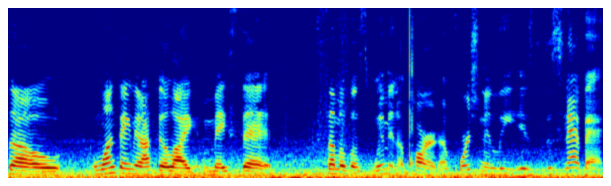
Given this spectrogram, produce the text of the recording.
So one thing that I feel like may set some of us women apart, unfortunately, is the snapback.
